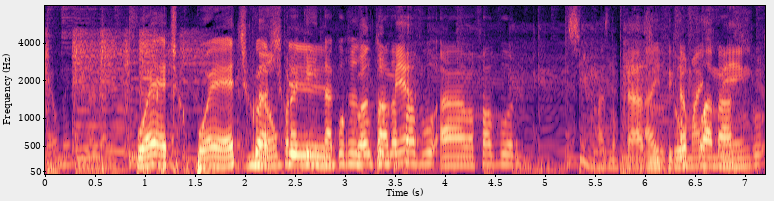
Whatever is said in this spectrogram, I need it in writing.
É, Realmente, né? Poético, poético. Não acho pra que... quem tá com o resultado a me- favor, a, a favor. Sim, mas no caso Aí fica do mais Flamengo.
